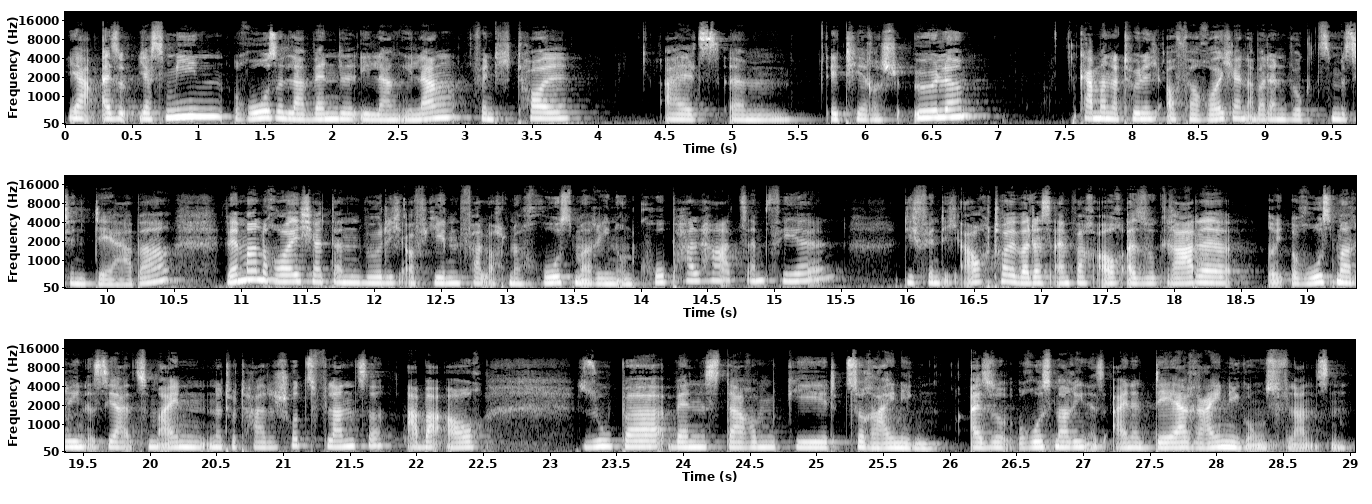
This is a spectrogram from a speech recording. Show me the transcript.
Ja, also Jasmin, Rose, Lavendel, Ilang Ilang finde ich toll als ähm, ätherische Öle. Kann man natürlich auch verräuchern, aber dann wirkt es ein bisschen derber. Wenn man räuchert, dann würde ich auf jeden Fall auch noch Rosmarin und Kopalharz empfehlen. Die finde ich auch toll, weil das einfach auch, also gerade Rosmarin ist ja zum einen eine totale Schutzpflanze, aber auch super, wenn es darum geht zu reinigen. Also Rosmarin ist eine der Reinigungspflanzen.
